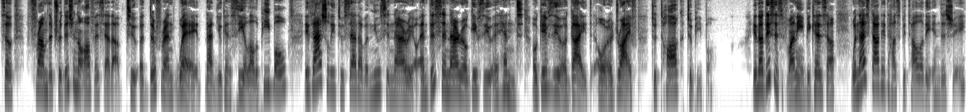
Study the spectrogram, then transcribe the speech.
So from the traditional office setup to a different way that you can see a lot of people is actually to set up a new scenario. And this scenario gives you a hint or gives you a guide or a drive to talk to people. You know, this is funny because uh, when I started hospitality industry,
